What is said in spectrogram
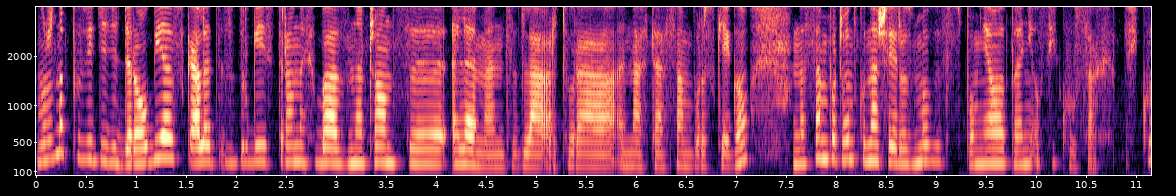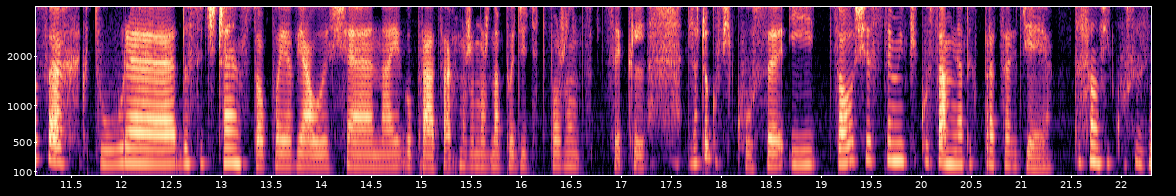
można powiedzieć, drobiazg, ale z drugiej strony chyba znaczący element dla Artura Nachta Samborskiego. Na samym początku naszej rozmowy wspomniała Pani o fikusach. Fikusach, które dosyć często pojawiały się na jego pracach, może można powiedzieć, tworząc cykl. Dlaczego fikusy i co się z tymi fikusami na tych pracach dzieje? To są fikusy z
